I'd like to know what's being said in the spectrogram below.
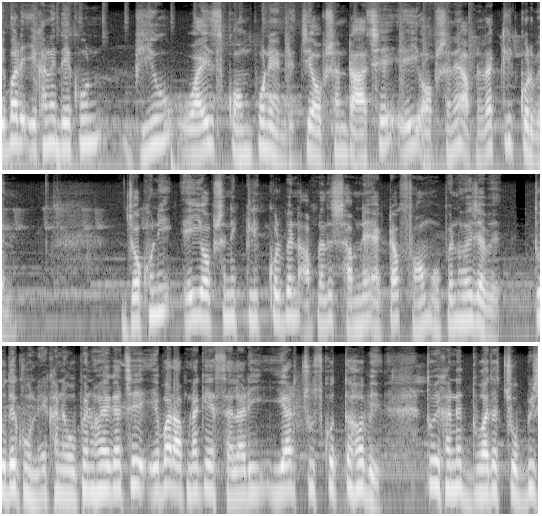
এবার এখানে দেখুন ভিউ ওয়াইজ কম্পোনেন্ট যে অপশানটা আছে, এই অপশানে আপনারা ক্লিক করবেন। যখনই এই অপশানে ক্লিক করবেন, আপনাদের সামনে একটা ফর্ম ওপেন হয়ে যাবে। তো দেখুন, এখানে ওপেন হয়ে গেছে। এবার আপনাকে স্যালারি ইয়ার চুজ করতে হবে। তো এখানে দু হাজার চব্বিশ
